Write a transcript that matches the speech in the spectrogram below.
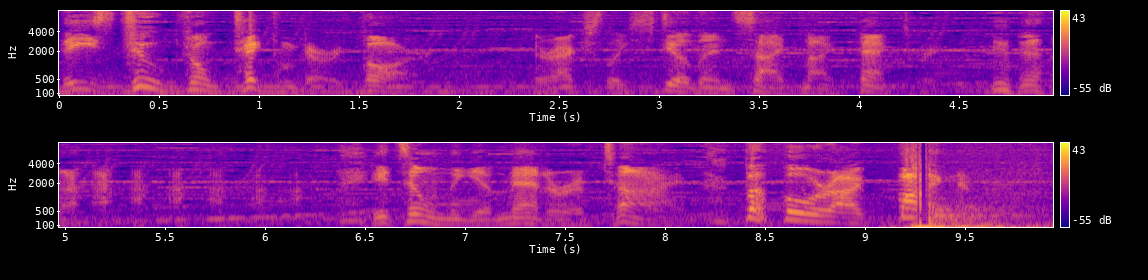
these tubes don't take them very far. They're actually still inside my factory. it's only a matter of time before I find them.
